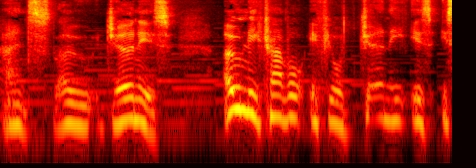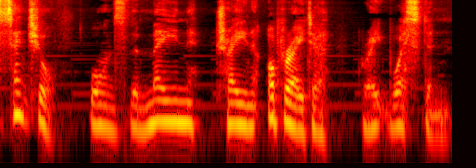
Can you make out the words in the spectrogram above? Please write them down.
and slow journeys. Only travel if your journey is essential, warns the main train operator, Great Western.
